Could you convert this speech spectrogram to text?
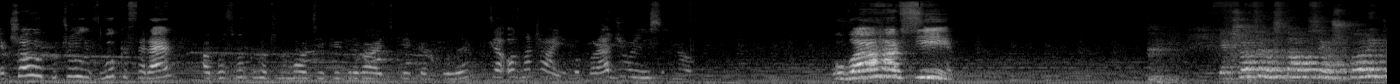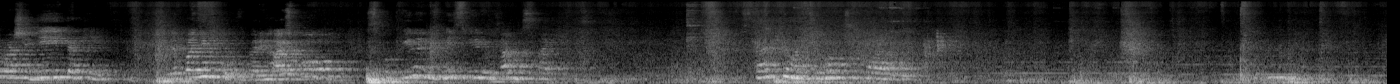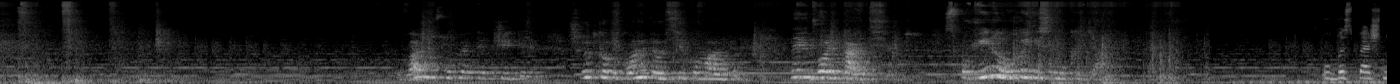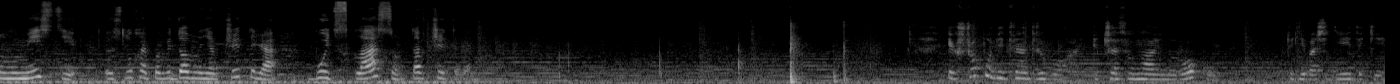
Якщо ви почули звуки сирен, Або звуки гучномовці, які тривають кілька хвилин. це означає Попереджувальний сигнал. увага всі! Якщо це сталося у школі, то ваші дії такі. Не панікуй, зберігай спокій. Спокійно візьміть свій рюкзак безпеки. Станьте Уважно слухайте вчителя. Швидко виконуйте усі команди. Не відволікайтеся. Спокійно рухайтеся в укриття. У безпечному місці слухай повідомлення вчителя, будь з класом та вчителем. Якщо повітряна тривога під час онлайн уроку, тоді ваші дії такі.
